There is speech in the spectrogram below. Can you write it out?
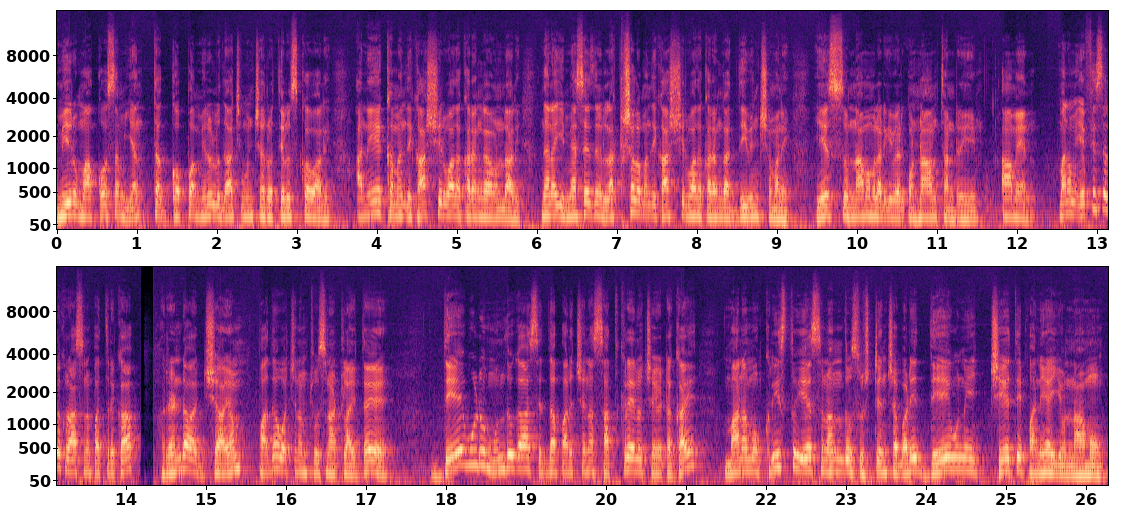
మీరు మా కోసం ఎంత గొప్ప మెలులు దాచి ఉంచారో తెలుసుకోవాలి. అనేక మందికి ఆశీర్వాదకరంగా ఉండాలి. నేను ఈ మెసేజ్ని లక్షల మందికి ఆశీర్వాదకరంగా దీవించమని ఏసు నామములు అడిగి వేడుకుంటున్నాం తండ్రి. ఆమెన్. మనం ఎఫ్ఎస్ఎల్కు రాసిన పత్రిక రెండో అధ్యాయం పదో వచనం చూసినట్లయితే దేవుడు ముందుగా సిద్ధపరిచిన సత్క్రియలు చేయుటకై మనము క్రీస్తు యేసునందు సృష్టించబడి దేవుని చేతి పని అయి ఉన్నాము.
